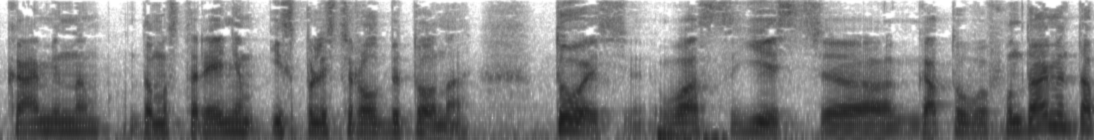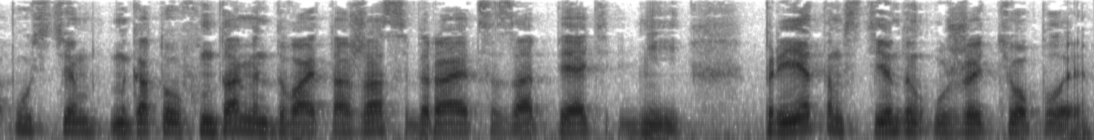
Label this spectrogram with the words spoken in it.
каменным домостроением из полистиролбетона. То есть у вас есть э, готовый фундамент, допустим, на готовый фундамент два этажа собирается за 5 дней. При этом стены уже теплые.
